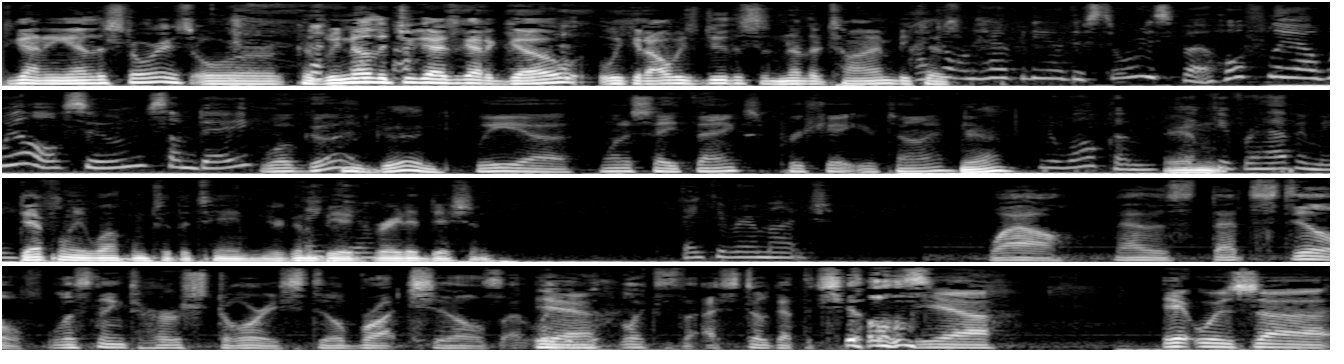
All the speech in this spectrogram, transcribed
Do You got any other stories, or because we know that you guys got to go, we could always do this another time I because don't have any other stories, but hopefully I will soon, someday. well, good. good. We uh, want to say thanks. Appreciate your time. Yeah, You're welcome. And Thank you for having me. definitely welcome to the team. You're going to Thank be a great addition. Thank you very much. Wow, that was that still listening to her story still brought chills. Look Yeah. at the- look, I still got the chills. Yeah. It was uh,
